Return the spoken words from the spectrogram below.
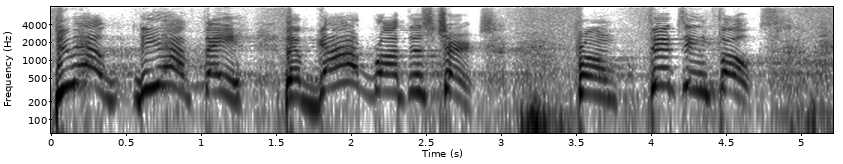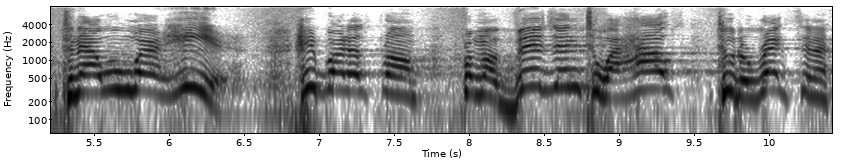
Do you have, do you have faith that if God brought this church from 15 folks to now we were here, He brought us from, from a vision to a house to the rec center,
